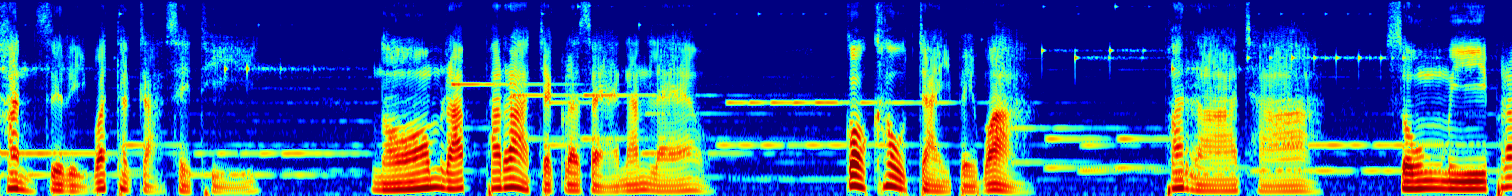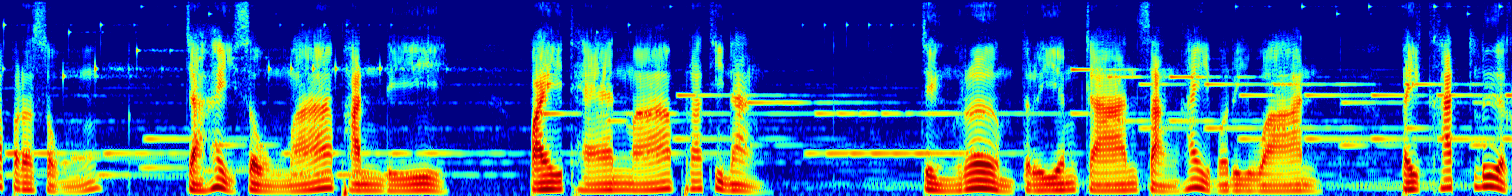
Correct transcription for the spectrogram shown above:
ท่านสิริวัฒกะเศรษฐี น้อมรับพระราชกระแสนั้นแล้ว ก็เข้าใจไปว่า พระราชาทรงมีพระประสงค์ จะให้ส่งม้าพันดี ไปแทนม้าพระที่นั่ง จึงเริ่มเตรียมการสั่งให้บริวาร ไปคัดเลือก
